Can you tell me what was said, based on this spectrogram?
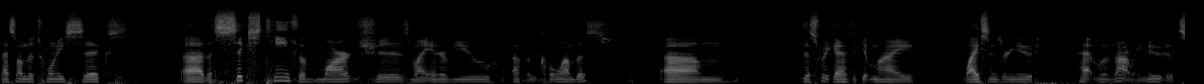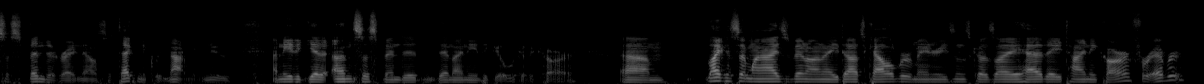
that's on the 26th. Uh, the 16th of March is my interview up in Columbus. Um, this week I have to get my license renewed. It was not renewed, it's suspended right now, so technically not renewed. I need to get it unsuspended, and then I need to go look at a car. Um, like I said, my eyes have been on a Dodge Caliber. Main reasons because I had a tiny car forever,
